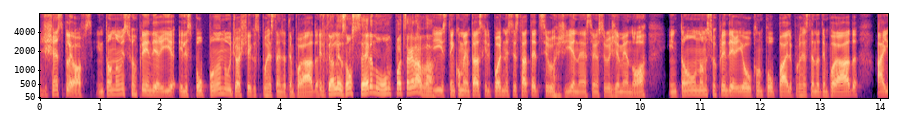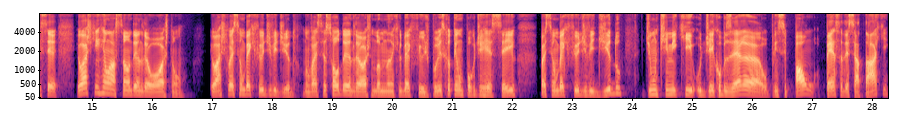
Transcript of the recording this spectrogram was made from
de chance playoffs. Então não me surpreenderia eles poupando o Josh Jacobs pro restante da temporada. Ele tem uma lesão séria no ombro que pode se agravar. Isso, tem comentários que ele pode necessitar até de cirurgia, né? Ser uma cirurgia menor. Então não me surpreenderia o Oakland poupar ele pro restante da temporada. Aí você. Eu acho que em relação ao DeAndre Washington, eu acho que vai ser um backfield dividido. Não vai ser só o DeAndre Washington dominando aquele backfield. Por isso que eu tenho um pouco de receio. Vai ser um backfield dividido de um time que o Jacobs era o principal peça desse ataque,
